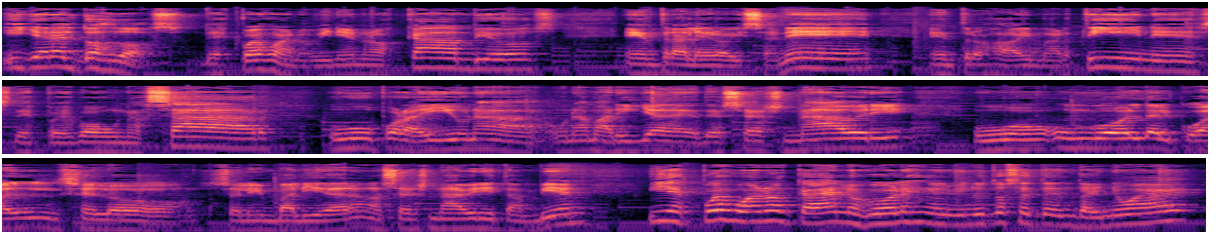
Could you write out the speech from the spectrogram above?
Y ya era el 2-2. Después, bueno, vinieron los cambios. Entra Leroy Sané, entró Javi Martínez, después un Nazar. Hubo por ahí una, una amarilla de, Serge Gnabry. Hubo un gol del cual se lo, se lo invalidaron a Serge Gnabry también. Y después, bueno, caen los goles en el minuto 79.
